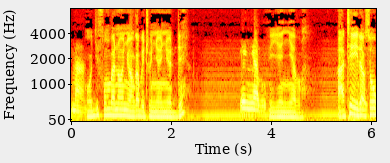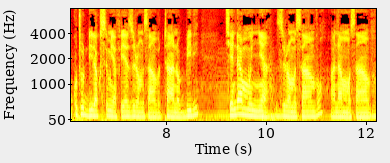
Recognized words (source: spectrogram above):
maama ogifumba n'onywa nga bwe tunyonyodde ennyabo ey'ennyabo ate era osobola okutuddira ku simu yaffe ya 0752 kyenda mu nnya 07 ana mu musanvu.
